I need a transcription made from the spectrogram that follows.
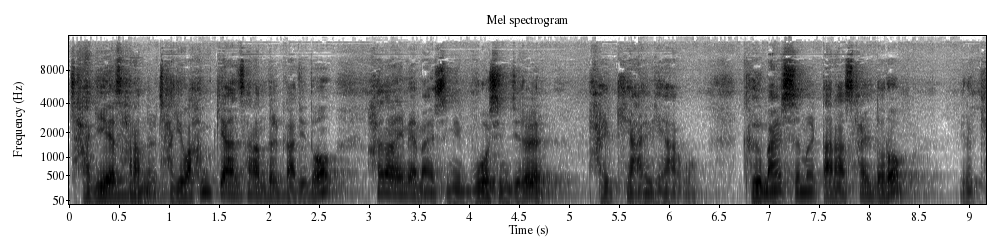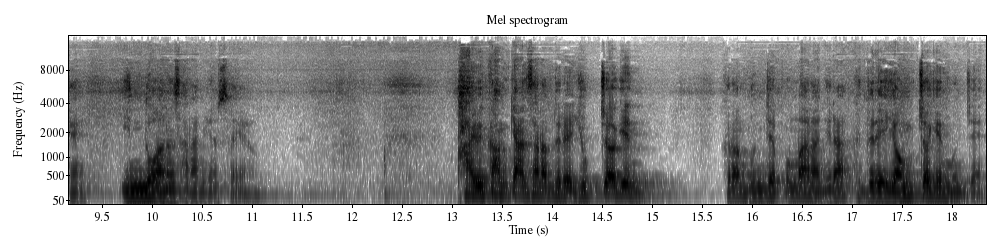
자기의 사람들, 자기와 함께한 사람들까지도 하나님의 말씀이 무엇인지를 밝히 알게 하고 그 말씀을 따라 살도록 이렇게 인도하는 사람이었어요. 다윗과 함께한 사람들의 육적인 그런 문제뿐만 아니라 그들의 영적인 문제,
